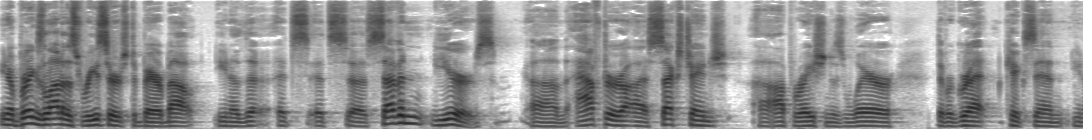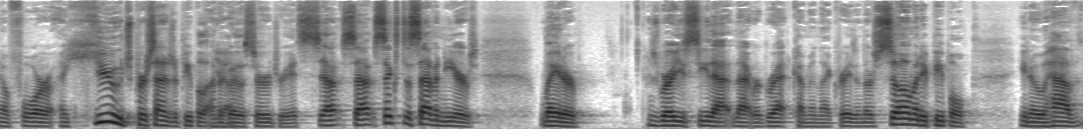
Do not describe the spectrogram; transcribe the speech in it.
you know, brings a lot of this research to bear about. You know, the it's it's uh, seven years um, after a sex change uh, operation is where the regret kicks in, you know, for a huge percentage of people that undergo Yeah. the surgery. It's se- se- six to seven years later is where you see that that regret come in like crazy. And there's so many people, you know, who have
